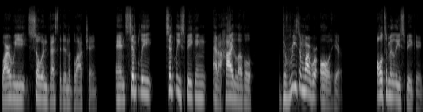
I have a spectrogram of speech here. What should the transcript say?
Why are we so invested in the blockchain? And simply simply speaking at a high level, the reason why we're all here, ultimately speaking,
